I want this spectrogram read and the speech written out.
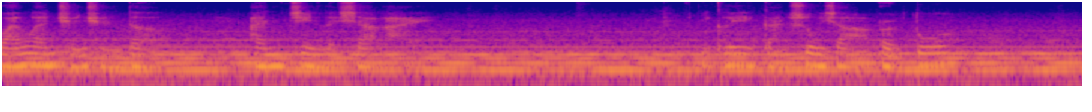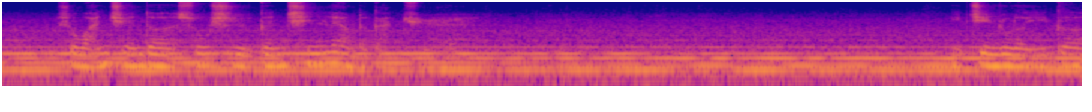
完完全全的安静了下来。你可以感受一下耳朵是完全的舒适跟清亮的感觉。进入了一个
